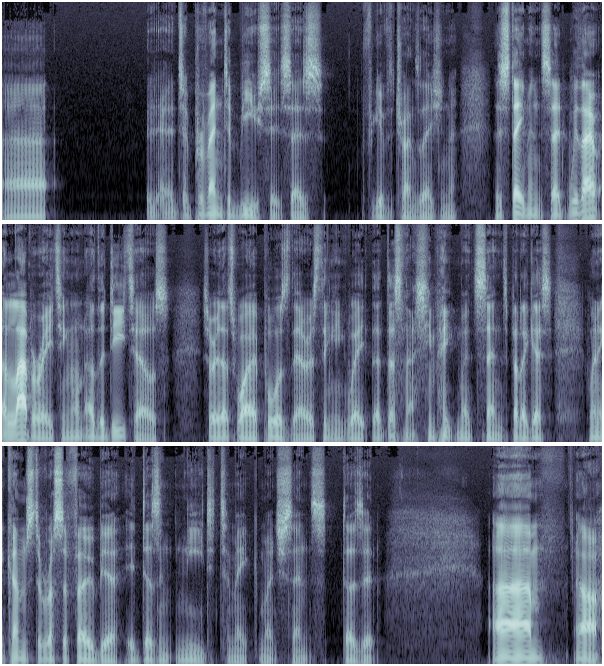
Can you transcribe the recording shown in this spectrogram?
uh, to prevent abuse, it says. Forgive the translation. The statement said, without elaborating on other details. Sorry, that's why I paused there. I was thinking, wait, that doesn't actually make much sense. But I guess when it comes to Russophobia, it doesn't need to make much sense, does it? Um, oh,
